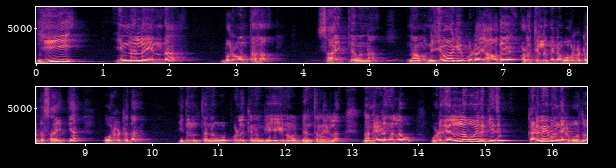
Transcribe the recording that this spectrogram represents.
ಈ ಹಿನ್ನೆಲೆಯಿಂದ ಬರುವಂತಹ ಸಾಹಿತ್ಯವನ್ನು ನಾವು ನಿಜವಾಗಿಯೂ ಕೂಡ ಯಾವುದೇ ಅಳಕಿಲ್ಲದೇ ಹೋರಾಟದ ಸಾಹಿತ್ಯ, ಹೋರಾಟದ ಇದು ಅಂತ ನಾವು ಒಪ್ಕೊಳ್ಳೋಕ್ಕೆ ನಮಗೇನು ಅಭ್ಯಂತರ ಇಲ್ಲ. ನಾನು ಹೇಳಿದ್ನೆಲ್ಲ, ಉಳಿದೆಲ್ಲವೂ ಇದಕ್ಕೆ ಇದು ಕಡಿಮೆ ಬಂದಿರ್ಬೋದು,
